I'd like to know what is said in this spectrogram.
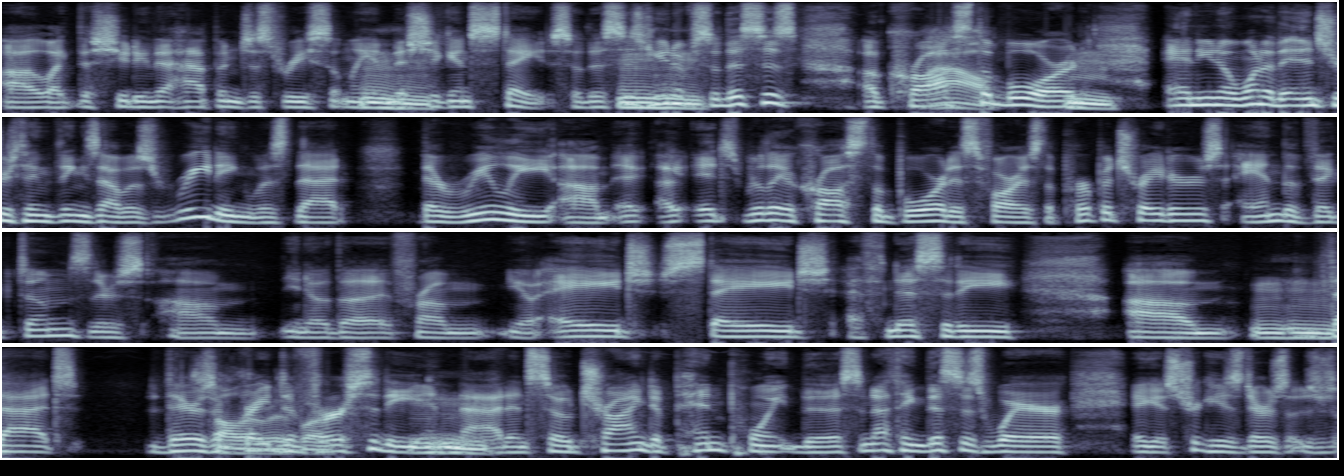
uh, like the shooting that happened just recently in Mhm. Michigan State. So this is Mhm. uni- so this is across Wow. the board. Mm. And you know, one of the interesting things I was reading was that they're really, um, it- it's really across the board as far as the perpetrators and the victims. There's, um, you know, the from you know age, stage, ethnicity, um, Mhm. that. There's a great over the board. diversity Mhm. in that, and so trying to pinpoint this, and I think this is where it gets tricky. Is there's there's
